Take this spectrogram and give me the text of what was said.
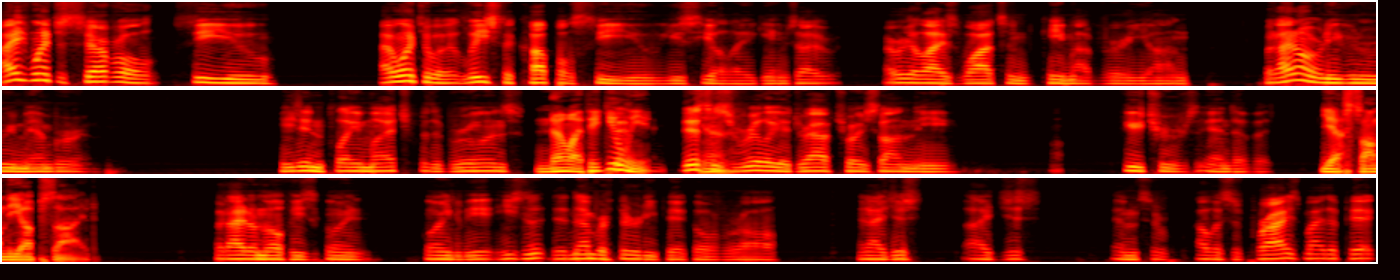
I went to several CU. I went to at least a couple CU UCLA games. I I realized Watson came out very young, but I don't even remember him. He didn't play much for the Bruins. No, I think he only This yeah. is really a draft choice on the futures end of it. yes on the upside. but I don't know if he's going going to be. He's the number thirty pick overall, and I just I just am I was surprised by the pick.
